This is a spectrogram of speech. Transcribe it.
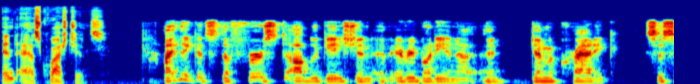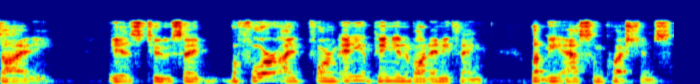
and ask questions. I think it's the first obligation of everybody in a, a democratic society is to say, before I form any opinion about anything, let me ask some questions.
